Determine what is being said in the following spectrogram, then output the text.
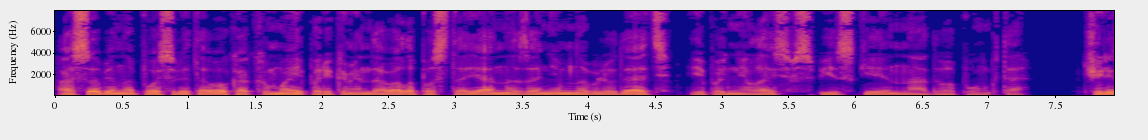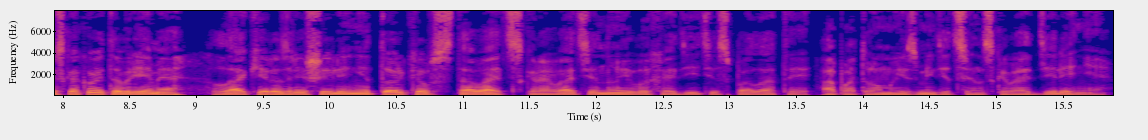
Особенно после того, как Мэй порекомендовала постоянно за ним наблюдать и поднялась в списке на два пункта. Через какое-то время Лаки разрешили не только вставать с кровати, но и выходить из палаты, а потом и из медицинского отделения.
